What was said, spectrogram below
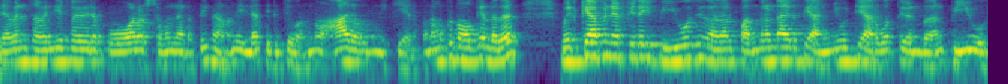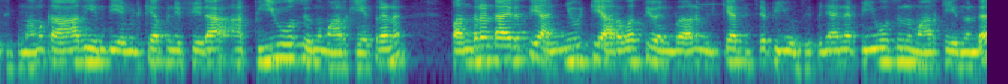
സെവൻ സെവന്റി ഫൈവ് വരെ പോകാനുള്ള ശ്രമം നടത്തി. നടന്നില്ല തിരിച്ച് വന്നു. ആ ലെവൽ നിൽക്കുകയാണ്. അപ്പൊ നമുക്ക് നോക്കേണ്ടത് മിഡ് ക്യാപ് നെഫിയുടെ ഈ പി ഒ സി എന്ന് പറഞ്ഞാൽ പന്ത്രണ്ടായിരത്തി അഞ്ഞൂറ്റി അറുപത്തി ഒൻപതാണ് പി ഒ സി നമുക്ക് ആദ്യം എന്ത് ചെയ്യാം? മിഡ് ക്യാപ് നെഫിയുടെ ആ പി ഒ സി ഒന്ന് മാർക്ക് ചെയ്യാം. എത്രയാണ്? പന്ത്രണ്ടായിരത്തി അഞ്ഞൂറ്റി അറുപത്തി ഒൻപതാണ് mid capital P O C ഇപ്പൊ ഞാൻ പി ഒ സി ഒന്ന് മാർക്ക് ചെയ്യുന്നുണ്ട്.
